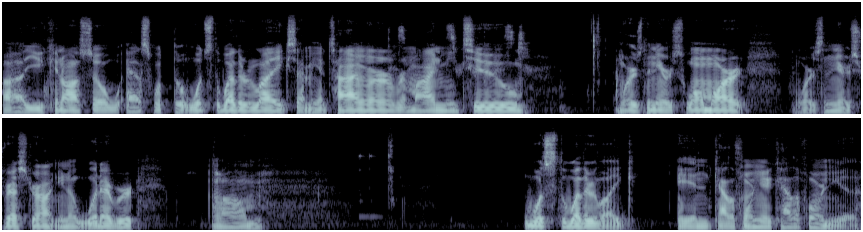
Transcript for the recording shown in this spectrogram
Uh, you can also ask what the what's the weather like. Set me a timer. Remind me to. Where's the nearest Walmart? Where's the nearest restaurant? You know, whatever. Um, what's the weather like in California, California?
